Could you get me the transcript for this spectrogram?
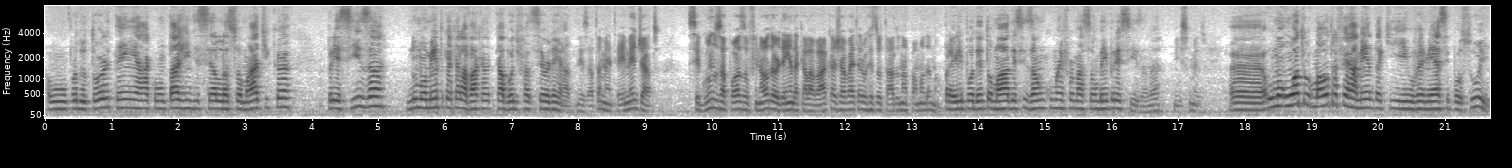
o produtor tem a contagem de célula somática precisa no momento que aquela vaca acabou de ser ordenhada. Exatamente, é imediato segundos após o final da ordenha daquela vaca, já vai ter o resultado na palma da mão. Para ele poder tomar a decisão com uma informação bem precisa, né? Isso mesmo. É, uma, um outro, uma outra ferramenta que o VMS possui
